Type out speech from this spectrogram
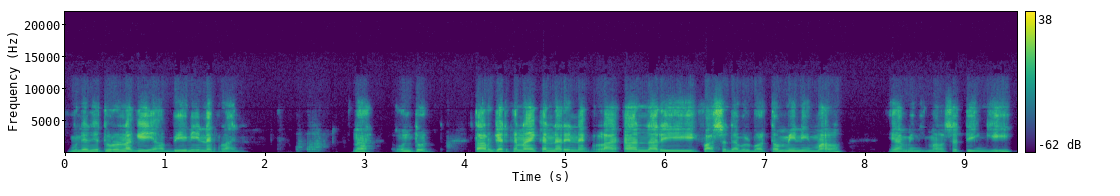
kemudian dia turun lagi ya B ini neckline nah untuk target kenaikan dari neckline uh, dari fase double bottom minimal ya minimal setinggi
